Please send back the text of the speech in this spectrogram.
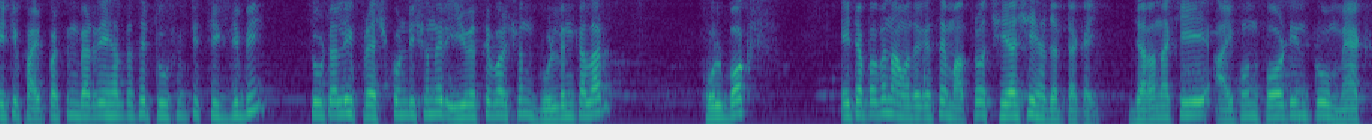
Eighty five percent battery health আছে two fifty six GB totally fresh কন্ডিশনের USA version golden colour full box এটা পাবেন আমাদের কাছে মাত্র ছিয়াশি হাজার টাকায়। যারা নাকি iPhone fourteen pro max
